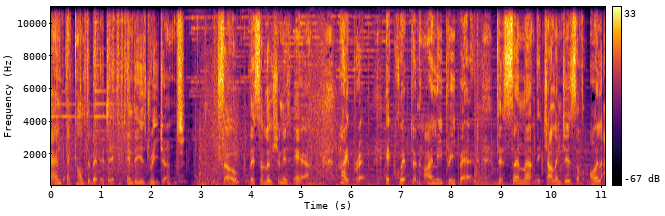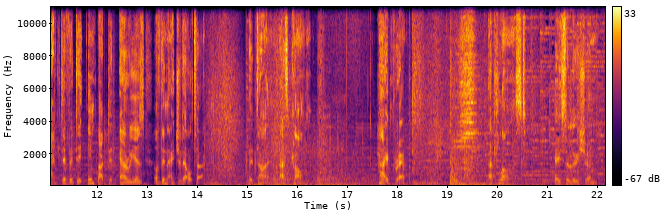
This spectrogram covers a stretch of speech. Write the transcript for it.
and accountability in these regions. So, the solution is here. HYPREP, equipped and highly prepared to simmer the challenges of oil activity impacted areas of the Niger Delta. The time has come. HYPREP. At last, a solution.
